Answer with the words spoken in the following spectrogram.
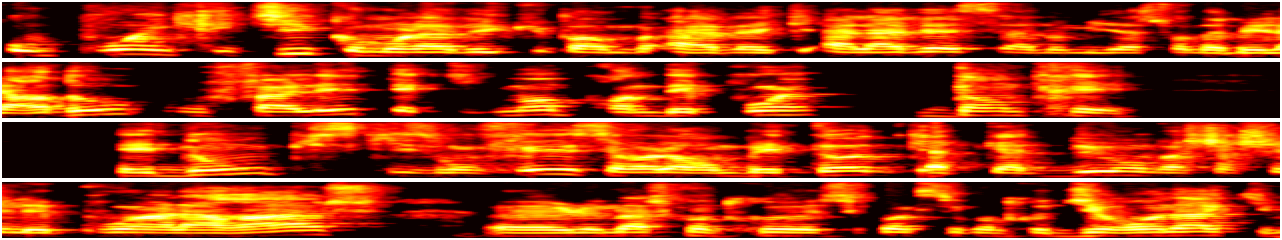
au point critique comme on l'a vécu par, avec Alaves la nomination d'Abelardo, où fallait techniquement prendre des points d'entrée. Et donc, ce qu'ils ont fait, c'est voilà, on bétonne 4-4-2, on va chercher les points à l'arrache. Euh, le match contre, c'est quoi que c'est contre Girona qui,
